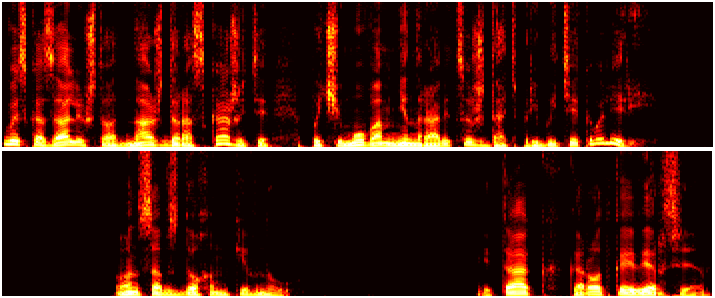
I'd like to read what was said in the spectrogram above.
«Вы сказали, что однажды расскажете, почему вам не нравится ждать прибытия кавалерии». Он со вздохом кивнул. Итак, короткая версия.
